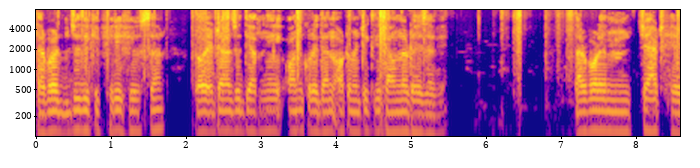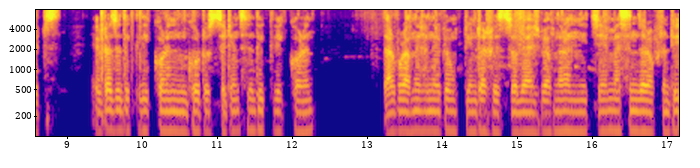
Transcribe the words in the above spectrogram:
তারপর যদি কি ফ্রি ফিউচার তো এটা যদি আপনি অন করে দেন অটোমেটিকলি ডাউনলোড হয়ে যাবে। তারপরে চ্যাট হেডস এটা যদি ক্লিক করেন গো টু সেটিংস যদি ক্লিক করেন, তারপর আপনার সামনে এরকম ইন্টারফেস চলে আসবে। আপনারা নিচে মেসেঞ্জার অপশনটি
